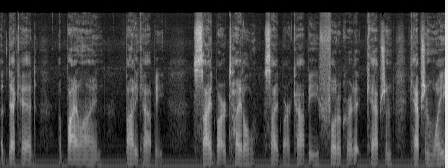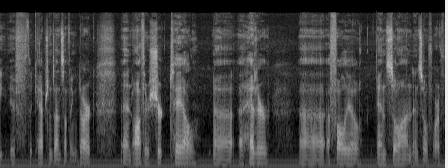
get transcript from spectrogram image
a deckhead, a byline, body copy sidebar title, sidebar copy, photo credit, caption, caption white if the caption's on something dark, an author shirt tail, uh, a header, uh, a folio, and so on and so forth.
